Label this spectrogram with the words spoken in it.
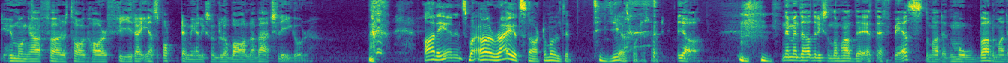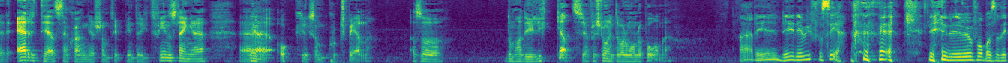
hur många företag har fyra e-sporter med liksom globala världsligor? ja, det är en smart. Ja, Riot snart, de har väl typ tio e-sporter snart. ja. Nej men det hade liksom, de hade ett FPS, de hade ett Moba, de hade ett RTS, en genre som typ inte riktigt finns längre. Eh, yeah. Och liksom kortspel. Alltså, de hade ju lyckats, jag förstår inte vad de håller på med. Ja, det, är, det är det vi får se. det är det vi får hoppas att det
